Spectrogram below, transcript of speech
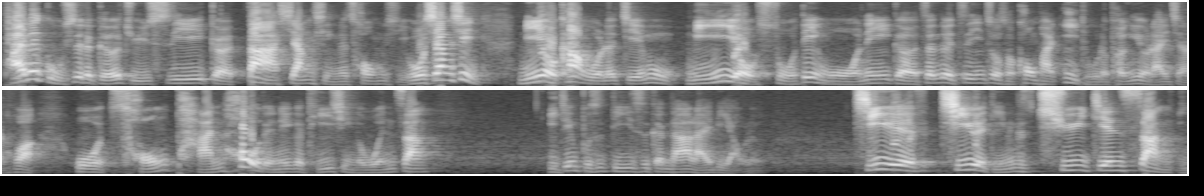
台北股市的格局是一个大箱型的冲击。我相信你有看我的节目，你有锁定我那个针对资金做手控盘意图的朋友来讲的话，我从盘后的那个提醒的文章，已经不是第一次跟大家来聊了。七月七月底那个是区间上移，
